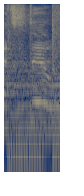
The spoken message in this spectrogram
Still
